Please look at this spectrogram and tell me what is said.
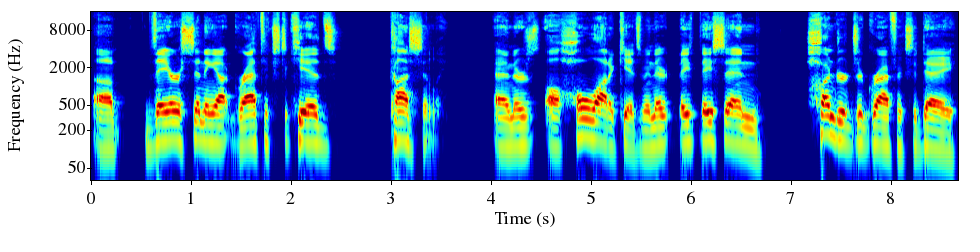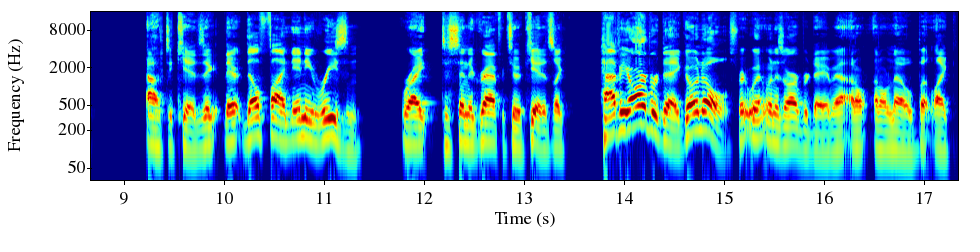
uh, they are sending out graphics to kids constantly. And there's a whole lot of kids. I mean, they they send hundreds of graphics a day out to kids. They, they'll find any reason, right, to send a graphic to a kid. It's like, Happy Arbor Day. Go Noles. Right? When, when is Arbor Day? I mean, I don't, I don't know, but like,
